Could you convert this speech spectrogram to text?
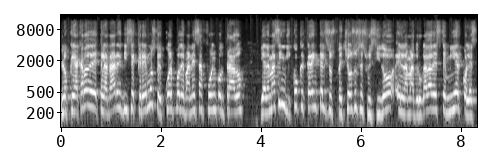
Lo que acaba de declarar dice, creemos que el cuerpo de Vanessa fue encontrado y además indicó que creen que el sospechoso se suicidó en la madrugada de este miércoles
